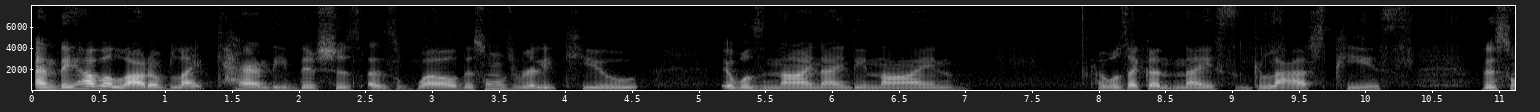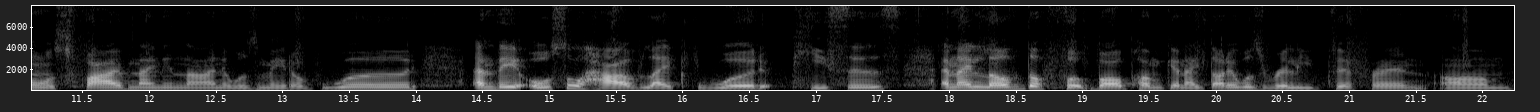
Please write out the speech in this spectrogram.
and they have a lot of like candy dishes as well. This one's really cute. It was nine ninety nine. It was like a nice glass piece. This one was five ninety nine. It was made of wood. And they also have like wood pieces. And I love the football pumpkin. I thought it was really different. Um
